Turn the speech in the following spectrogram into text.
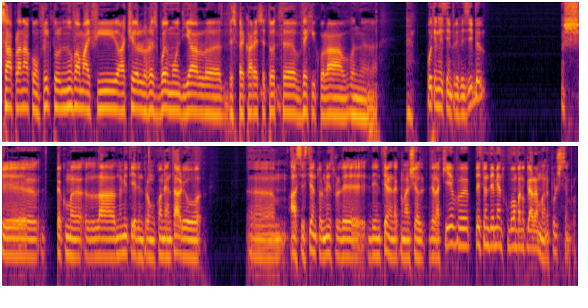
S-a aplanat conflictul, nu va mai fi acel război mondial uh, despre care se tot uh, vehicula în... Uh, Putin este imprevizibil și, pe cum l-a numit el într-un comentariu asistentul ministrului de, de interne, dacă nu mă înșel, de la Kiev, este un dement cu bombă nucleară în mână, pur și simplu.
